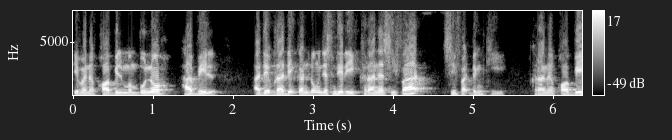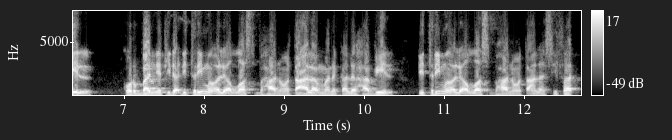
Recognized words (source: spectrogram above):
di mana Qabil membunuh Habil adik-beradik kandungnya sendiri kerana sifat sifat dengki kerana Qabil korbannya tidak diterima oleh Allah Subhanahu Wa Taala manakala Habil diterima oleh Allah Subhanahu Wa Taala sifat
